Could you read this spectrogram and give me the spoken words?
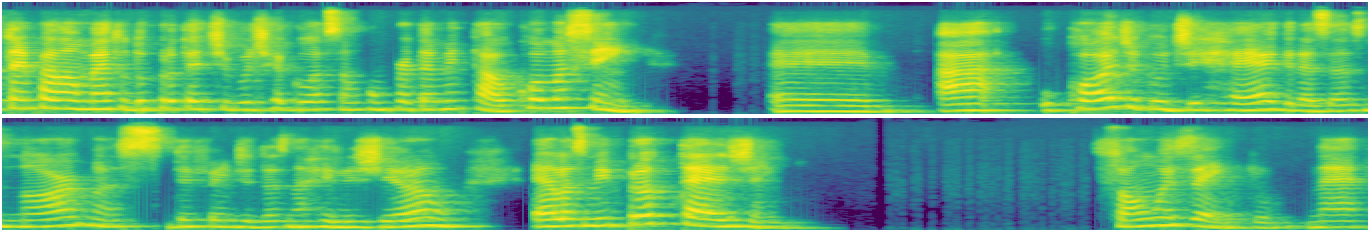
tempo, ela é um método protetivo de regulação comportamental. Como assim? É, a, o código de regras, as normas defendidas na religião, elas me protegem só um exemplo, né?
